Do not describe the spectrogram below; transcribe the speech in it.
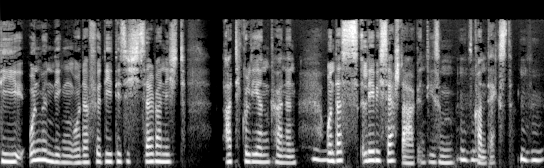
die Unmündigen oder für die, die sich selber nicht artikulieren können. Mhm. Und das lebe ich sehr stark in diesem mhm. Kontext. Mhm.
